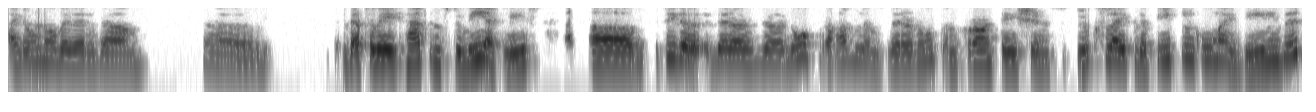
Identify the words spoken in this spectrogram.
I don't know whether um, uh, that's the way it happens to me at least. Uh, see, the, there are no problems, there are no confrontations. It looks like the people whom I deal with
